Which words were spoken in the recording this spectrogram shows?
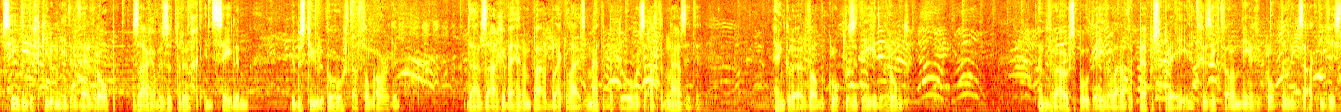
70 kilometer verderop zagen we ze terug in Salem, de bestuurlijke hoofdstad van Oregon. Daar zagen we hen een paar Black Lives Matter betogers achterna zitten. Enkele ervan klopten ze tegen de grond. Een vrouw spoot even later pepperspray in het gezicht van een neergeklopte linkse activist.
